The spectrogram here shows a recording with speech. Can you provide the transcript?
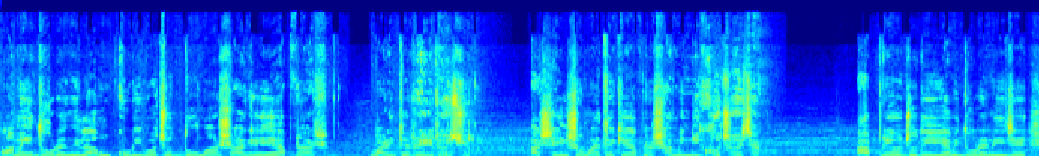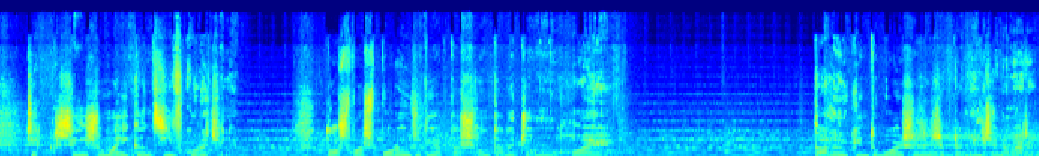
আমি ধরে নিলাম কুড়ি বছর দু মাস আগে আপনার বাড়িতে রেড হয়েছিল। আর সেই সময় থেকে আপনার স্বামী নিখোঁজ হয়ে যান। আপনিও যদি আমি ধরে নিই যে ঠিক সেই সময়ই কনসিভ করেছিলেন দশ মাস পরেও যদি আপনার সন্তানের জন্ম হয় তাহলেও কিন্তু বয়সের হিসেবটা মিলছে না ম্যাডাম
